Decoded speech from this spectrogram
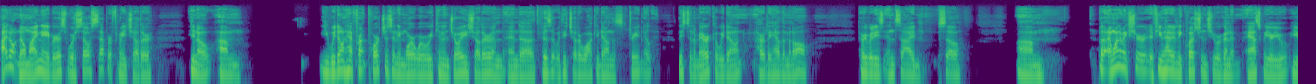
I don't know my neighbors. We're so separate from each other. You know, um, you, we don't have front porches anymore where we can enjoy each other and and uh, visit with each other walking down the street. At least in America, we don't hardly have them at all everybody's inside. So Um, but I want to make sure if you had any questions you were going to ask me, or you you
